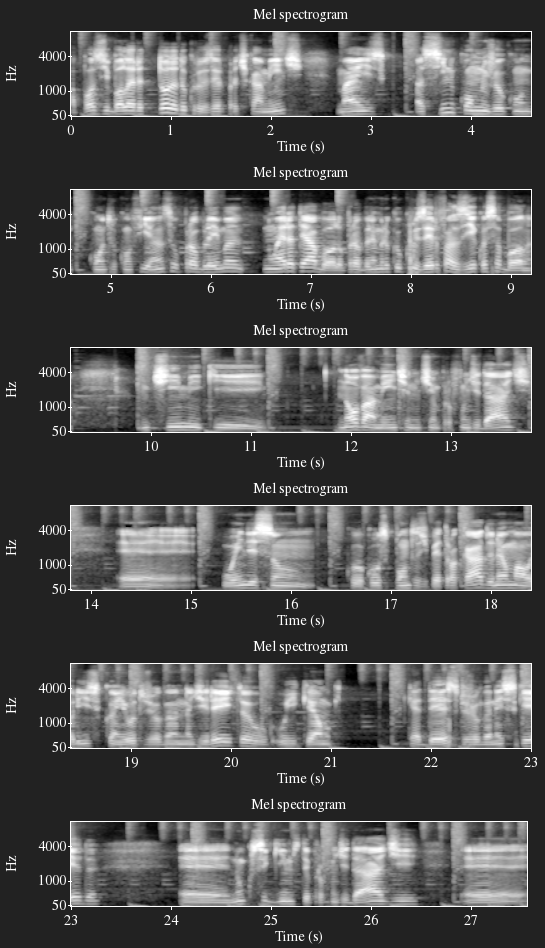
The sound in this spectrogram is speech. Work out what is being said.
A posse de bola era toda do Cruzeiro praticamente. Mas, assim como no jogo contra o Confiança, o problema não era ter a bola, o problema era o que o Cruzeiro fazia com essa bola. Um time que novamente não tinha profundidade. É, o Anderson colocou os pontos de pé trocado, né? O Maurício Canhoto jogando na direita, o, o Riquelmo que, é destro jogando na esquerda. É, não conseguimos ter profundidade. É,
